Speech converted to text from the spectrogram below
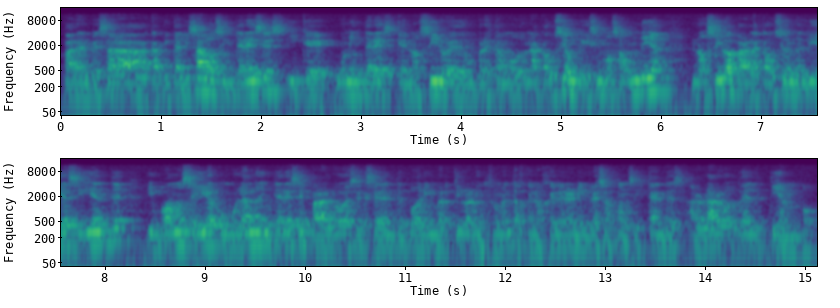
para empezar a capitalizar los intereses y que un interés que nos sirve de un préstamo de una caución que hicimos a un día nos sirva para la caución del día siguiente y podamos seguir acumulando intereses para luego ese excedente poder invertirlo en instrumentos que nos generen ingresos consistentes a lo largo del tiempo.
